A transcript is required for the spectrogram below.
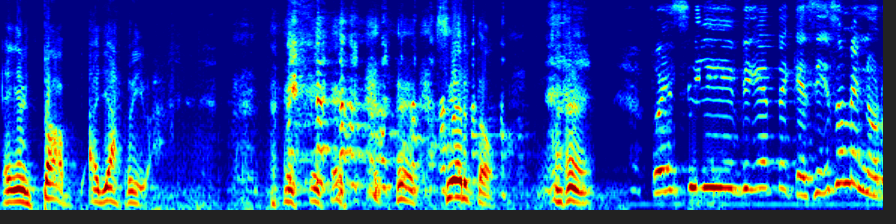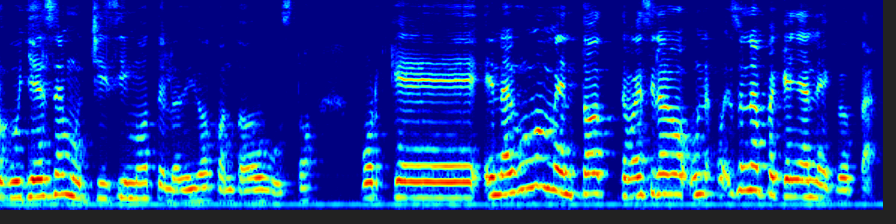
en el top, allá arriba. ¿Cierto? Pues sí, fíjate que sí, eso me enorgullece muchísimo, te lo digo con todo gusto, porque en algún momento, te voy a decir algo, es una pequeña anécdota.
